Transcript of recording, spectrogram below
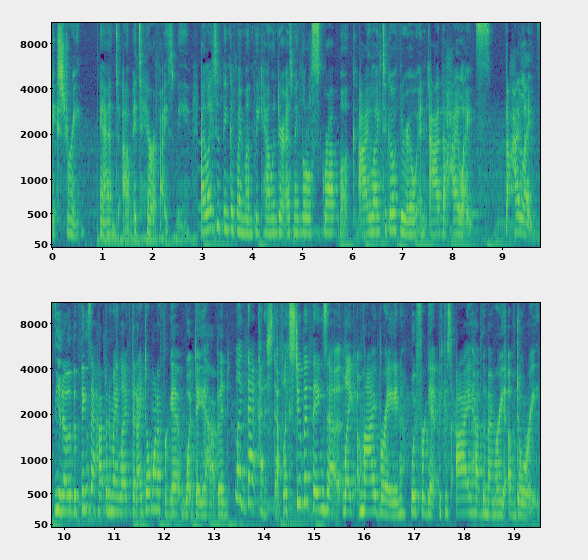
Extreme and um, it terrifies me. I like to think of my monthly calendar as my little scrapbook. I like to go through and add the highlights the highlights, you know, the things that happened in my life that I don't want to forget what day it happened. Like that kind of stuff, like stupid things that like my brain would forget because I have the memory of Dory.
